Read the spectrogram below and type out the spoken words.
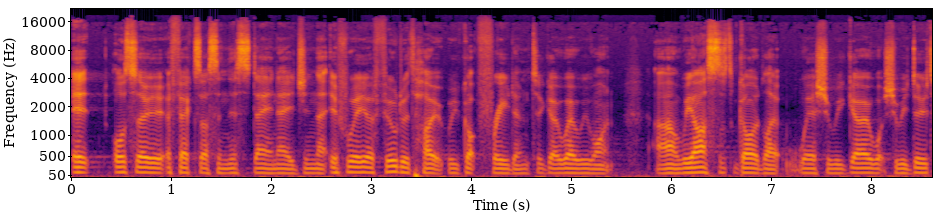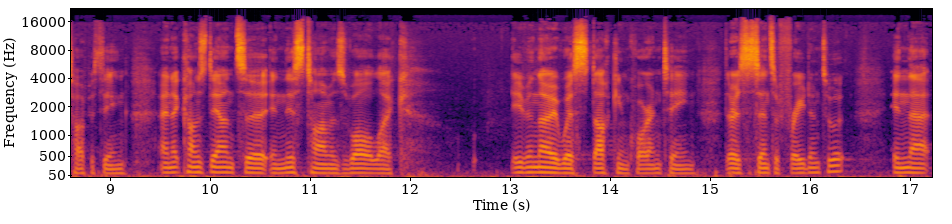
it also affects us in this day and age. In that, if we are filled with hope, we've got freedom to go where we want. Uh, we ask God like, where should we go? What should we do? Type of thing. And it comes down to in this time as well, like even though we're stuck in quarantine, there is a sense of freedom to it, in that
